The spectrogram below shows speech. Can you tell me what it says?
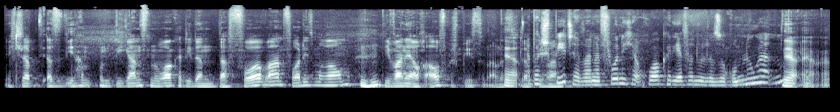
Ich glaube, also die haben, und die ganzen Walker, die dann davor waren, vor diesem Raum, Mhm. die waren ja auch aufgespießt und alles. Ja. Glaub, Aber die waren- später waren davor nicht auch Walker, die einfach nur da so rumlungerten? Ja, ja, ja.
